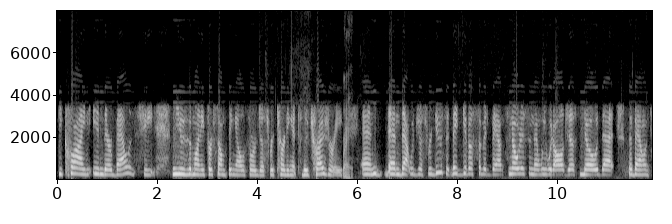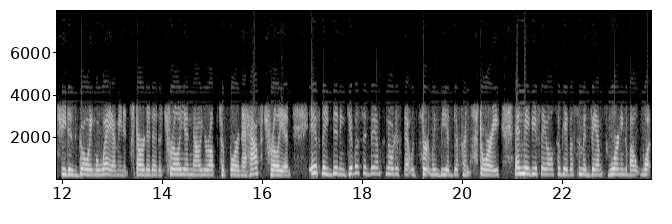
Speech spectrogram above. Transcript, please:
decline in their balance sheet use the money for something else or just returning it to the treasury. Right. and and that would just reduce it. They'd give us some advance notice and then we would all just know that the balance sheet is going away. I mean it started at a trillion now you're up to four and a half trillion. If they didn't give us advance notice that would certainly be a different story. And maybe if they also gave us some advance warning about what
